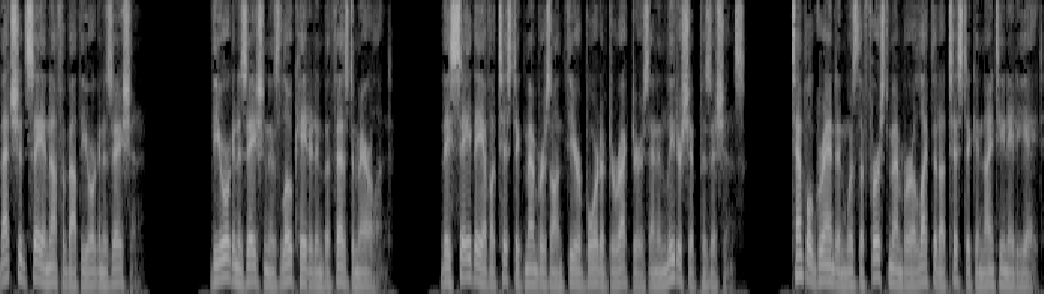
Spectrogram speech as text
That should say enough about the organization. The organization is located in Bethesda, Maryland. They say they have autistic members on their board of directors and in leadership positions. Temple Grandin was the first member elected autistic in 1988.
